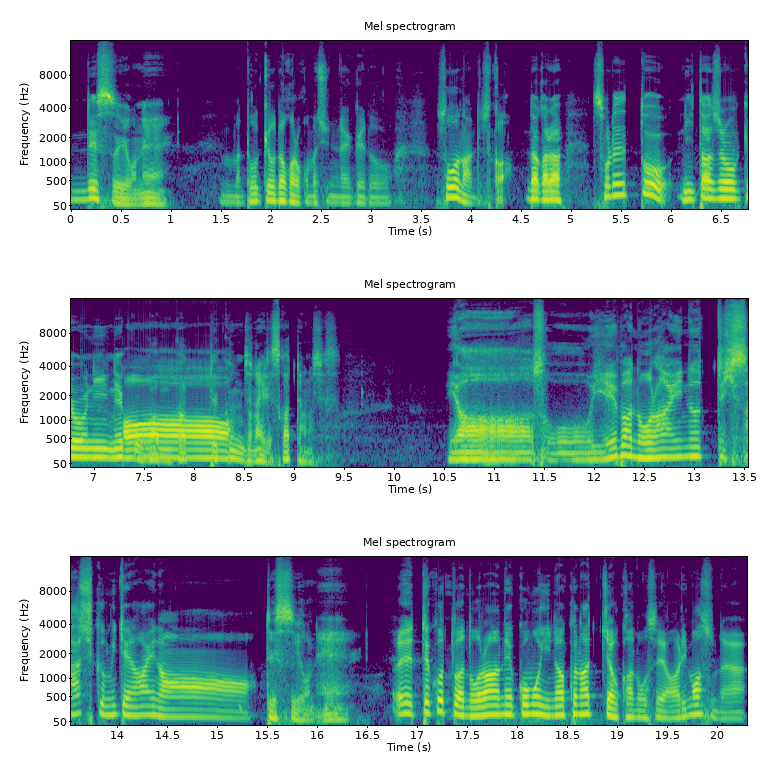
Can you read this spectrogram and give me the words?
ですよね。まあ、東京だからかもしれないけど、そうなんですか。だから、それと似た状況に猫が向かっていくんじゃないですかって話です。いやー、そういえば野良犬って久しく見てないなですよね。えってことは野良猫もいなくなっちゃう可能性ありますね。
